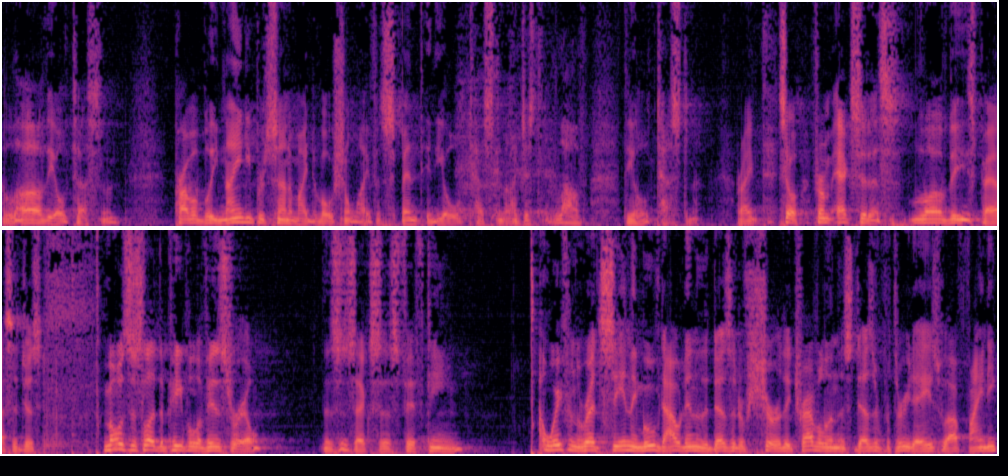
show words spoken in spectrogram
I love the Old Testament. Probably 90% of my devotional life is spent in the Old Testament. I just love the Old Testament, right? So from Exodus, love these passages. Moses led the people of Israel. This is Exodus 15 away from the Red Sea and they moved out into the desert of Shur. They traveled in this desert for three days without finding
